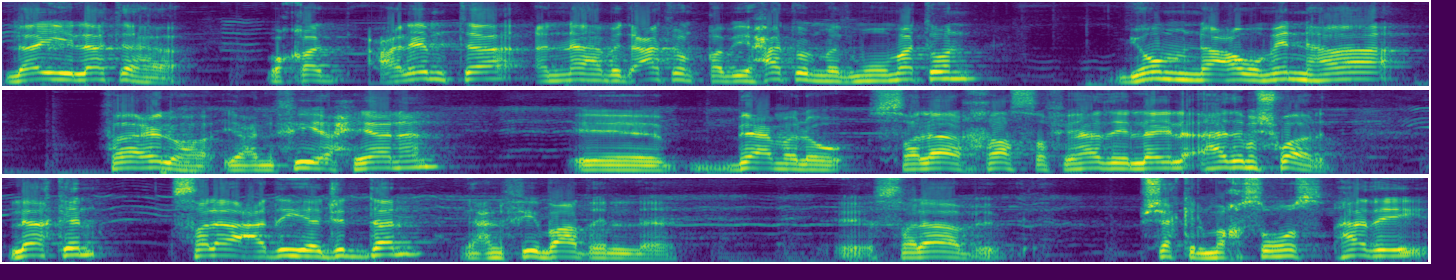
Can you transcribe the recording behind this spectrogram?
ليلتها. وقد علمت أنها بدعة قبيحة مذمومة يمنع منها فاعلها يعني في أحيانا بيعملوا صلاة خاصة في هذه الليلة هذا مش وارد. لكن صلاة عادية جدا يعني في بعض ال- الصلاة ب- بشكل مخصوص هذه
